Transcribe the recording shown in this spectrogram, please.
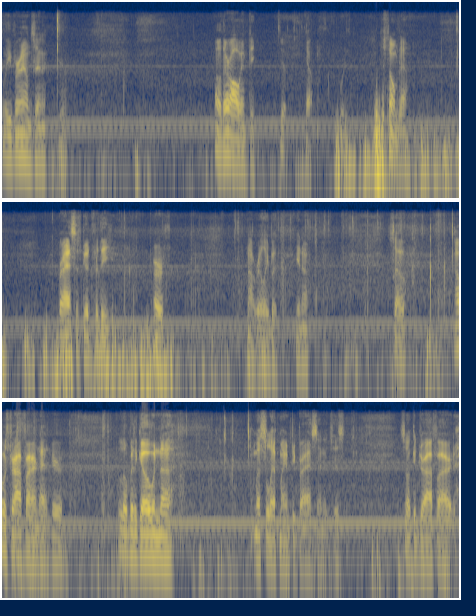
leave rounds in it. Yeah. Oh, they're all empty. Yep. Yep. Just throw them down. Brass is good for the earth. Not really, but you know. So, I was dry firing that here a little bit ago and uh, must have left my empty brass in it just so I could dry fire it.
